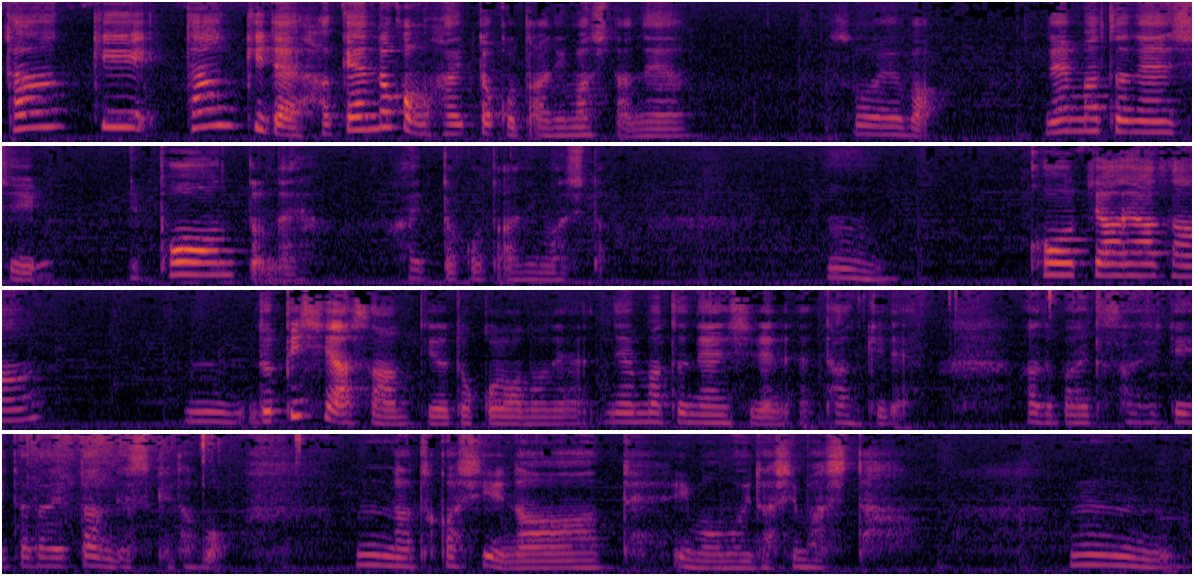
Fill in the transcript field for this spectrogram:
短期短期で派遣とかも入ったことありましたね。そういえば。年末年始にポーンとね入ったことありました。うん。紅茶屋さん？うん、ルピシアさんっていうところのね年末年始でね短期でアルバイトさせていただいたんですけども、うん、懐かしいなーって今思い出しました。うん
